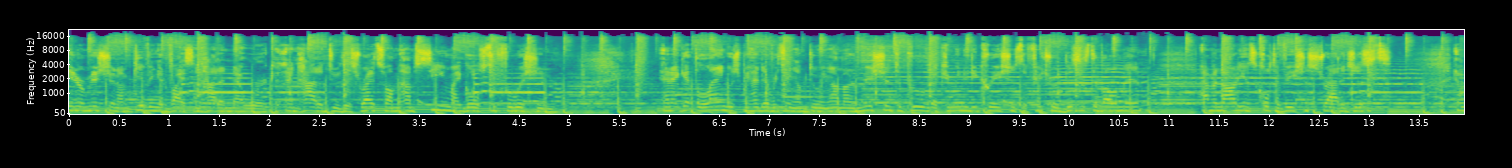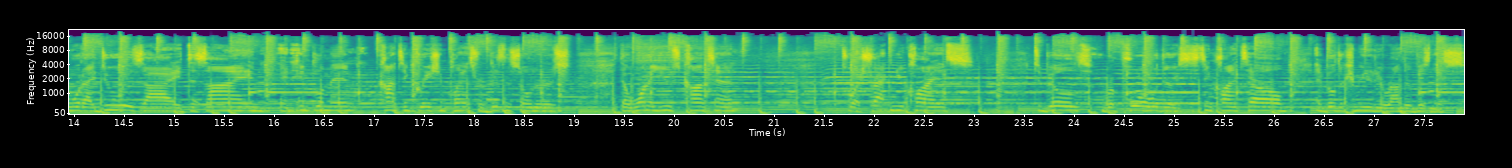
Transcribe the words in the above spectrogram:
intermission I'm giving advice on how to network and how to do this, right? So I'm, I'm seeing my goals to fruition and I get the language behind everything I'm doing. I'm on a mission to prove that community creation is the future of business development. I'm an audience cultivation strategist. And what I do is I design and implement content creation plans for business owners that want to use content to attract new clients, to build rapport with their existing clientele, and build a community around their business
